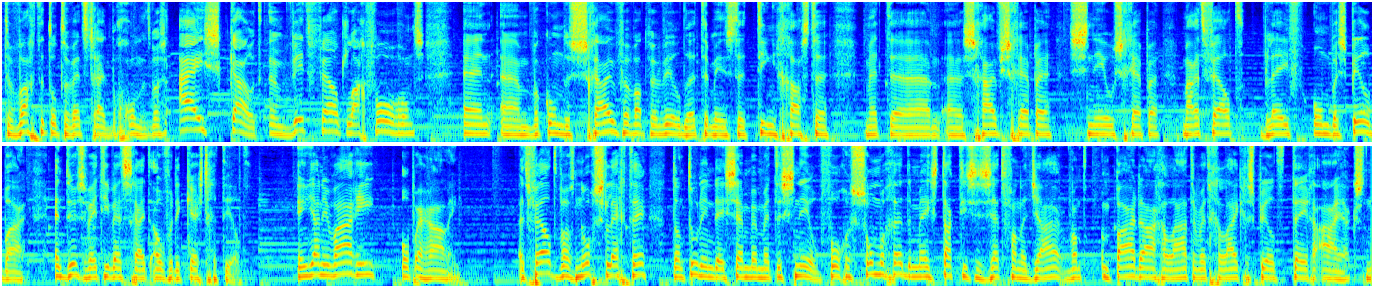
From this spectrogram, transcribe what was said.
te wachten tot de wedstrijd begon. Het was ijskoud. Een wit veld lag voor ons. En ehm, we konden schuiven wat we wilden. Tenminste, tien gasten met uh, schuifscheppen, sneeuwscheppen. Maar het veld bleef onbespeelbaar. En dus werd die wedstrijd over de kerst geteeld. In januari op herhaling. Het veld was nog slechter dan toen in december met de sneeuw. Volgens sommigen de meest tactische zet van het jaar, want een paar dagen later werd gelijk gespeeld tegen Ajax 0-0.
